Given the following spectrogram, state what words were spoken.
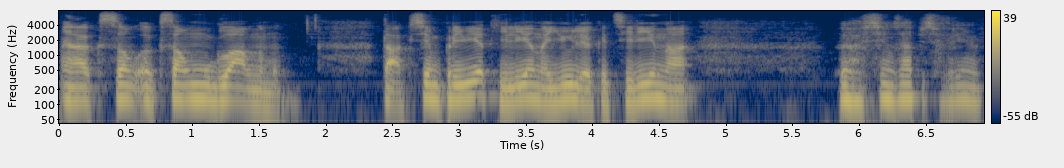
Э, к, сам, к самому главному. Так, всем привет, Елена, Юлия, Катерина. Э, всем запись время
